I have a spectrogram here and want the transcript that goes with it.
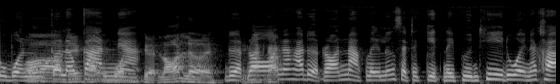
อุบลอ๋อก็แล้วกันดี๋วเนี่ยเดือดร้อนเลย เดือดร้อคนบนะคะ เดือดร้อนหนักเลยเรื่องเศรษฐกิจในพื้นที่ด้วยนะคะ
